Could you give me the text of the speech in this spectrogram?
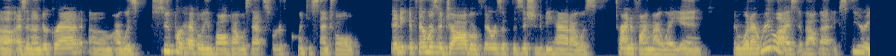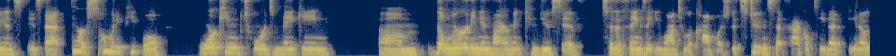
uh, as an undergrad. Um, I was super heavily involved. I was that sort of quintessential. And if there was a job or if there was a position to be had, I was trying to find my way in. And what I realized about that experience is that there are so many people working towards making um, the learning environment conducive to the things that you want to accomplish. That students that faculty that you know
